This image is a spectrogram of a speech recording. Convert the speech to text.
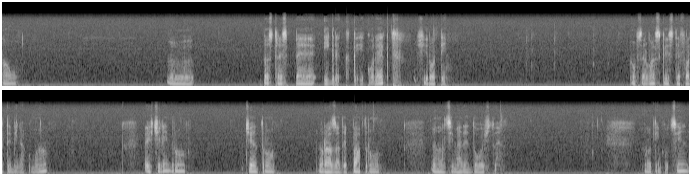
nou păstrez pe Y că e corect și rotim. Observați că este foarte bine acum. Deci cilindru, centru, raza de 4, înălțimea de 22. Rotim puțin.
